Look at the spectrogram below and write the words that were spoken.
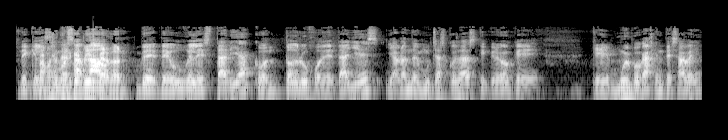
de que les hemos hablado de, Google Stadia con todo lujo de detalles y hablando de muchas cosas que creo que, que muy poca gente sabe.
